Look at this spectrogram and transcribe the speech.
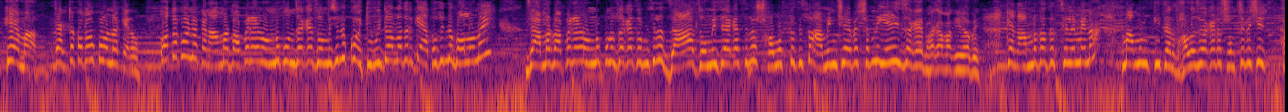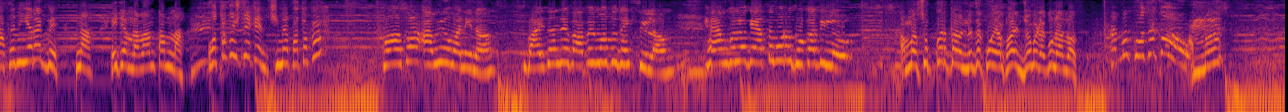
হে মা একটা কথা করো না কেন? কথা করো না কেন? আমার বাপের আর অন্য কোন জায়গায় জমি ছিল? কই তুমি তো আমাদেরকে এতদিনে বলো নাই যে আমার বাপের আর অন্য কোন জায়গায় জমি ছিল? যা জমি জায়গা ছিল সমস্ত কিছু আমিন সাহেবের সামনে এই জায়গায় ভাগাভাগি হবে। কেন আমরা তাদের ছেলে মেয়ে না? মামুন কি তার ভালো জায়গাটা সবচেয়ে বেশি কাছে নিয়ে রাখবে? না এটা আমরা মানতাম না। কত কষ্ট কেন সীমা কত কা হ্যাঁ স্যার আমিও মানি না। ভাইজানদের বাপের মতো দেখছিলাম হ্যাঁ আমগুলোকে এত বড় ধোকা দিল। আমার চুপ না যে কই হয় জমিটা আনত আমার কথা কও। আম্মা?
